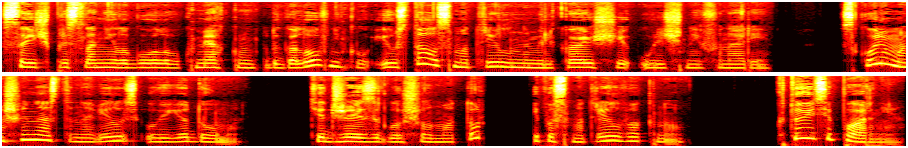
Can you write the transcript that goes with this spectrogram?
Сейдж прислонила голову к мягкому подголовнику и устало смотрела на мелькающие уличные фонари. Вскоре машина остановилась у ее дома. Ти-Джей заглушил мотор и посмотрел в окно. «Кто эти парни?»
